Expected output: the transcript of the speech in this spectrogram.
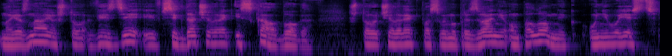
Но я знаю, что везде и всегда человек искал Бога. Что человек по своему призванию, он паломник, у него есть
